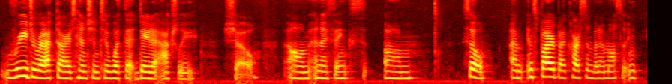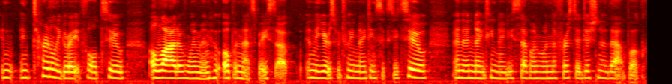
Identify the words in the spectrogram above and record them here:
redirect our attention to what that data actually show. Um, and I think, um, so I'm inspired by Carson, but I'm also in, in, internally grateful to a lot of women who opened that space up in the years between 1962 and then 1997 when the first edition of that book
